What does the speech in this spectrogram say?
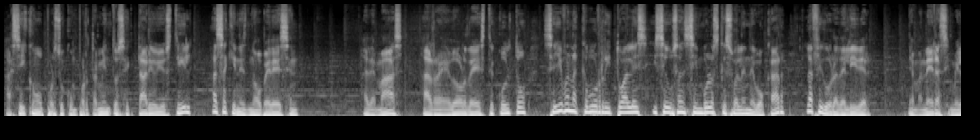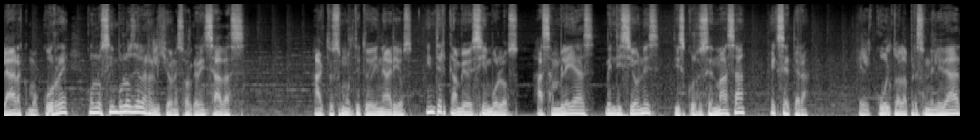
así como por su comportamiento sectario y hostil hacia quienes no obedecen. Además, alrededor de este culto se llevan a cabo rituales y se usan símbolos que suelen evocar la figura del líder, de manera similar a como ocurre con los símbolos de las religiones organizadas actos multitudinarios, intercambio de símbolos, asambleas, bendiciones, discursos en masa, etc. El culto a la personalidad,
